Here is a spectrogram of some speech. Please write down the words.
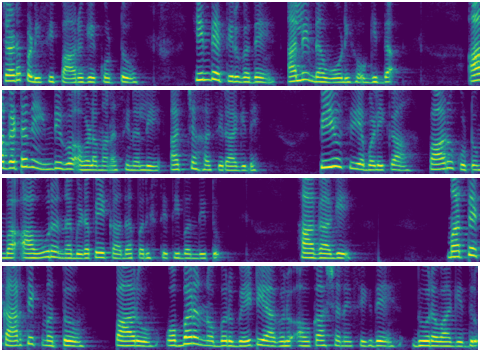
ಚಡಪಡಿಸಿ ಪಾರುಗೆ ಕೊಟ್ಟು ಹಿಂದೆ ತಿರುಗದೆ ಅಲ್ಲಿಂದ ಓಡಿ ಹೋಗಿದ್ದ. ಆ ಘಟನೆ ಇಂದಿಗೂ ಅವಳ ಮನಸ್ಸಿನಲ್ಲಿ ಅಚ್ಚ ಹಸಿರಾಗಿದೆ. ಪಿಯುಸಿಯ ಬಳಿಕ ಪಾರು ಕುಟುಂಬ ಆ ಊರನ್ನು ಬಿಡಬೇಕಾದ ಪರಿಸ್ಥಿತಿ ಬಂದಿತು ಹಾಗಾಗಿ ಮತ್ತೆ ಕಾರ್ತಿಕ್ ಮತ್ತು ಪಾರು ಒಬ್ಬರನ್ನೊಬ್ಬರು ಭೇಟಿಯಾಗಲು ಅವಕಾಶನೇ ಸಿಗದೆ ದೂರವಾಗಿದ್ದರು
